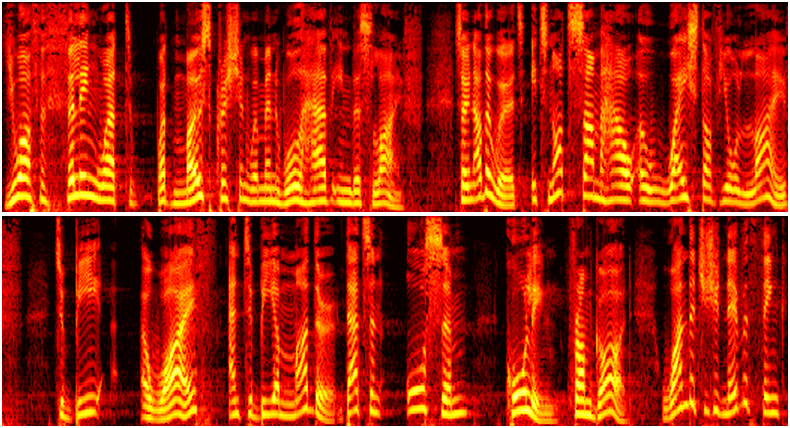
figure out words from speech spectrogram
You are fulfilling what, what most Christian women will have in this life. So in other words, it's not somehow a waste of your life to be a wife and to be a mother. That's an awesome calling from God. One that you should never think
